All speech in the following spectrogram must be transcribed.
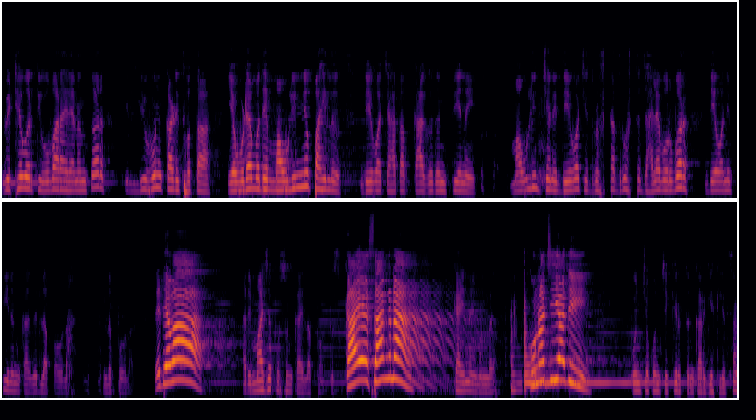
विठेवरती उभा राहिल्यानंतर ती लिहून काढित होता. एवढ्यामध्ये माऊलींनी पाहिलं देवाच्या हातात कागद आणि पेन आहे. माऊलींच्याने देवाची दृष्टादृष्ट झाल्याबरोबर देवाने पिनन आणि कागद लपवला. लपवला. ए देवा! अरे माझ्यापासून काय लपवतोस? काय आहे? सांग ना. काही नाही म्हणलं. कोणाची यादी? कोणचे कोणचे कीर्तनकार घेतलेत सांग.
